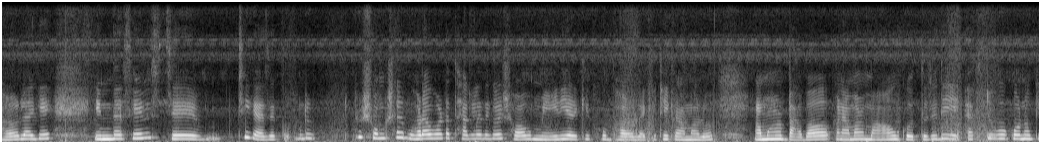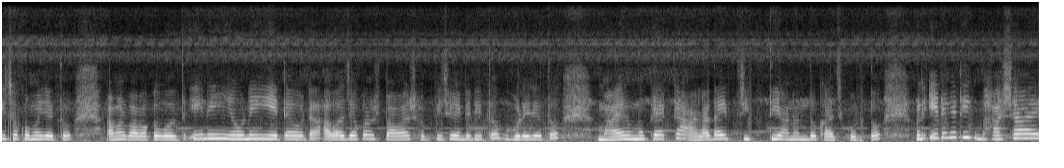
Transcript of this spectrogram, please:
ভালো লাগে ইন দ্য সেন্স যে ঠিক আছে মানে একটু সংসার ভরা ভরা থাকলে দেখবে সব মেয়েরই আর কি খুব ভালো লাগে, ঠিক আমারও। আমার বাবাও মানে আমার মাও করতো, যদি একটুকু কোনো কিছু কমে যেত, আমার বাবাকে বলতো, এ নেই, ও নেই, এটা, ওটা। আবার যখন বাবা সব কিছু এনে দিত, ভরে যেত, মায়ের মুখে একটা আলাদাই তৃপ্তি, আনন্দ কাজ করতো। মানে এটাকে ঠিক ভাষায়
